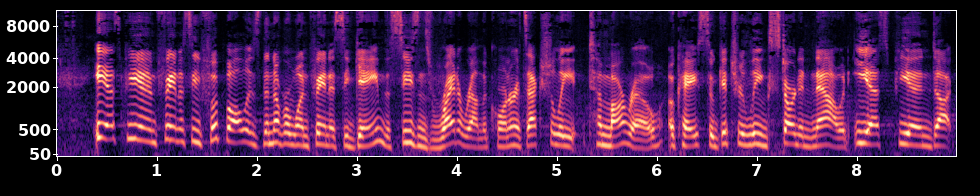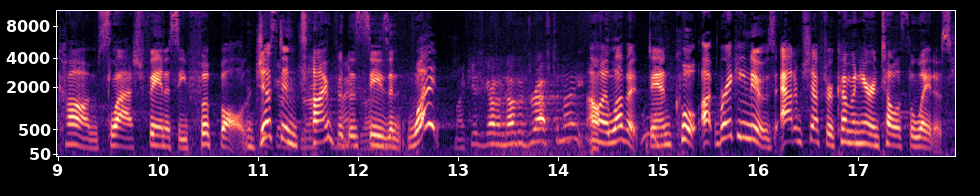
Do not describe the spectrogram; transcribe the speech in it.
ESPN Fantasy Football is the number one fantasy game. The season's right around the corner. It's actually tomorrow. Okay, so get your league started now at ESPN.com slash fantasy football. Just in time for the season. What? My kid's got another draft tonight. Oh, I love it, Dan. Cool. Uh, breaking news. Adam Schefter, come in here and tell us the latest.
